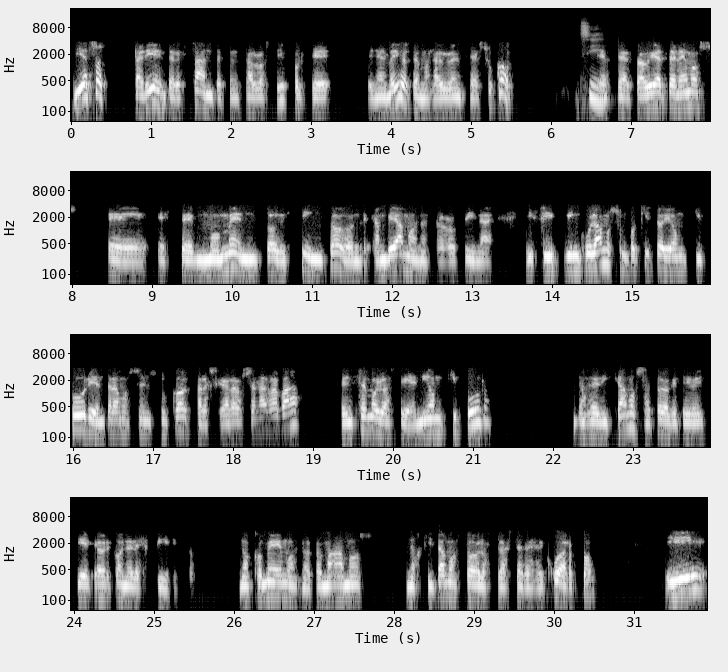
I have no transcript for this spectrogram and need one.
Y eso estaría interesante pensarlo así, porque en el medio tenemos la vivencia de Sukkot. Sí. O sea, todavía tenemos eh, este momento distinto donde cambiamos nuestra rutina. Y si vinculamos un poquito Yom Kippur y entramos en Sukkot para llegar a Oshana Rabbah, pensémoslo así, en Yom Kippur nos dedicamos a todo lo que tiene que ver con el espíritu. No comemos, no tomamos, nos quitamos todos los placeres del cuerpo y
